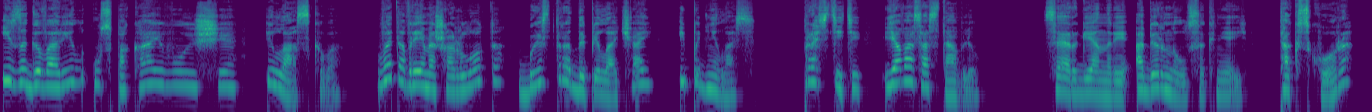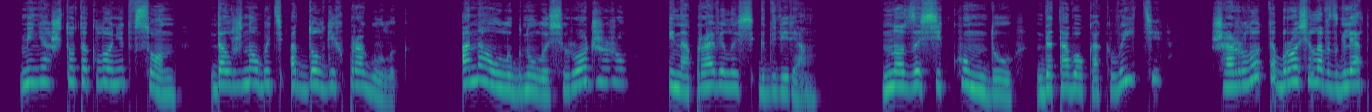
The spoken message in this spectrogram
и заговорил успокаивающе и ласково. В это время Шарлотта быстро допила чай и поднялась. «Простите, я вас оставлю». Сэр Генри обернулся к ней. «Так скоро? Меня что-то клонит в сон. Должно быть от долгих прогулок». Она улыбнулась Роджеру, и направилась к дверям. Но за секунду до того, как выйти, Шарлотта бросила взгляд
